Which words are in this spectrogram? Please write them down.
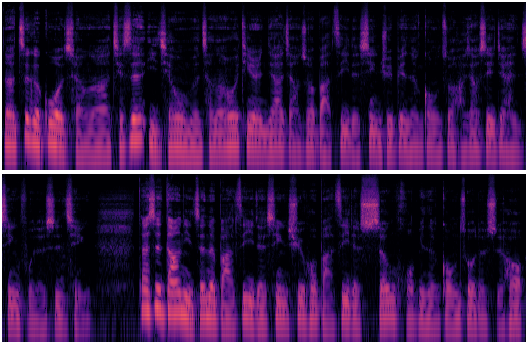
那这个过程啊，其实以前我们常常会听人家讲说，把自己的兴趣变成工作，好像是一件很幸福的事情。但是当你真的把自己的兴趣或把自己的生活变成工作的时候，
